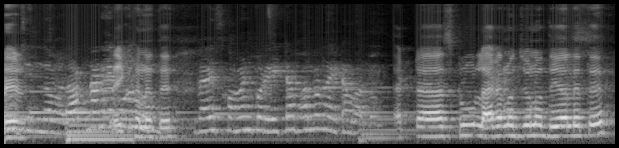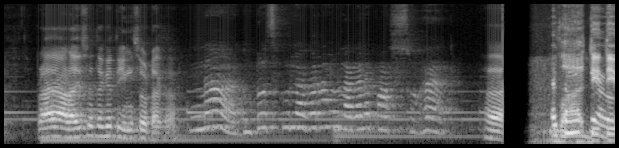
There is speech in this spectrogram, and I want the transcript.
কাপড়ের এইখানেতে একটা স্ক্রু লাগানোর জন্য দেয়ালেতে প্রায় আড়াইশো থেকে তিনশো টাকা। না দুটো স্ক্রু লাগানো লাগালে পাঁচশো হ্যাঁ। হ্যাঁ। দিদি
